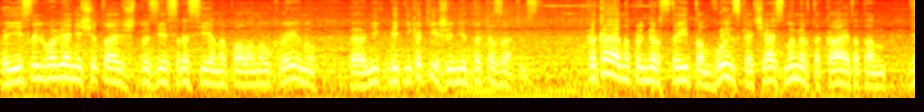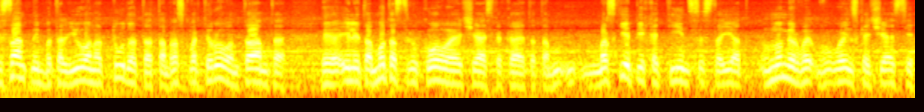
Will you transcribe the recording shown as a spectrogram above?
Если львовяне считают, что здесь Россия напала на Украину, э, ни- ведь никаких же нет доказательств. Какая, например, стоит там воинская часть, номер такая-то, там десантный батальон оттуда-то, там расквартирован там-то, или там мотострелковая часть какая-то, там морские пехотинцы стоят, номер во- воинской части.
